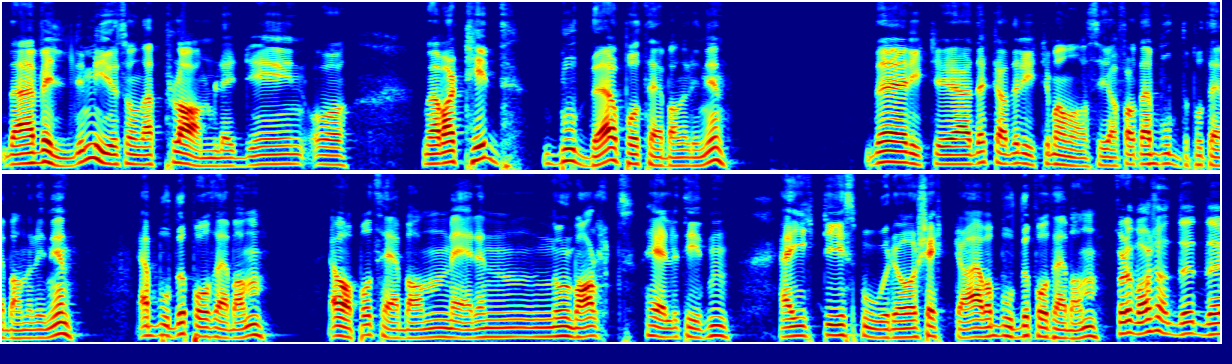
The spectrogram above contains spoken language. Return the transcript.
det er veldig mye sånn Det er planlegging og Når jeg var tid, bodde jeg på T-banelinjen. Det liker jeg, det, liker mamma å si, iallfall, at jeg bodde på T-banelinjen. Jeg bodde på T-banen. Jeg var på T-banen mer enn normalt hele tiden. Jeg gikk i sporet og sjekka. Jeg bare bodde på T-banen. For det var sånn Det, det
